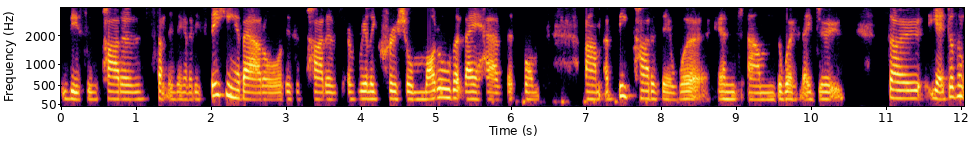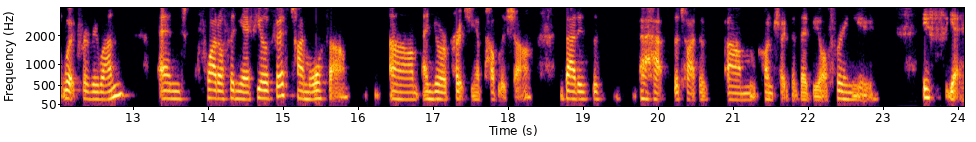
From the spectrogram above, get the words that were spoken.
this is part of something they're going to be speaking about, or this is part of a really crucial model that they have that forms um, a big part of their work and um, the work they do. So yeah, it doesn't work for everyone, and quite often, yeah, if you're a first-time author. Um, and you're approaching a publisher, that is the perhaps the type of um, contract that they'd be offering you. If yeah,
